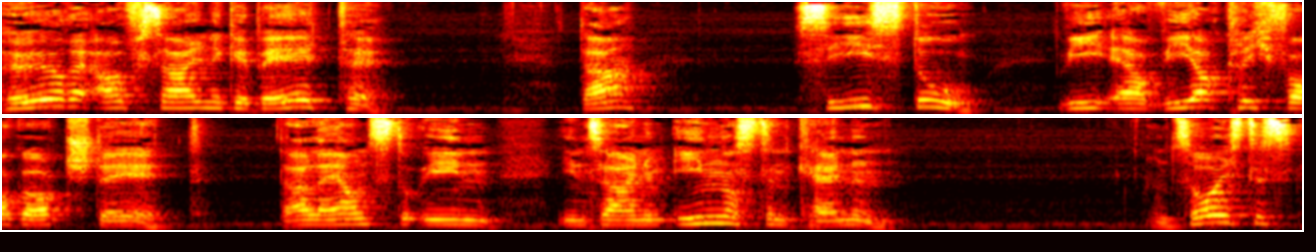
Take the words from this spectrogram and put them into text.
höre auf seine Gebete. Da siehst du, wie er wirklich vor Gott steht. Da lernst du ihn in seinem Innersten kennen. Und so ist es,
